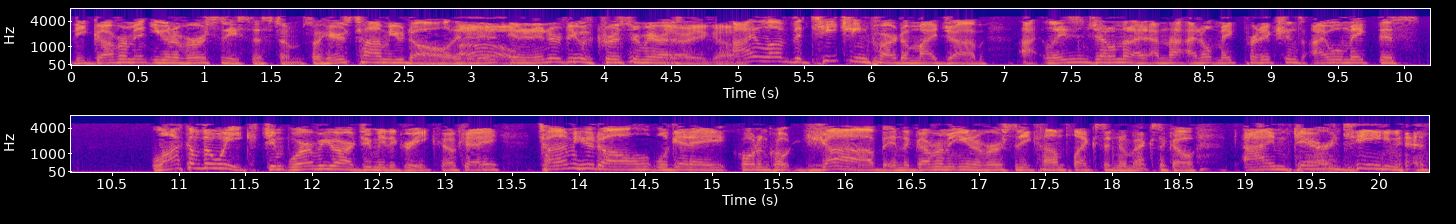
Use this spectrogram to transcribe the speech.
the government university system. So here's Tom Udall in, Oh. an, in oh. an interview with Chris Ramirez. There you go. I love the teaching part of my job, I, ladies and gentlemen. I, I'm not. I don't make predictions. I will make this lock of the week, Jim, wherever you are, Jimmy the Greek. Okay, Tom Udall will get a quote unquote job in the government university complex in New Mexico. I'm guaranteeing it.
